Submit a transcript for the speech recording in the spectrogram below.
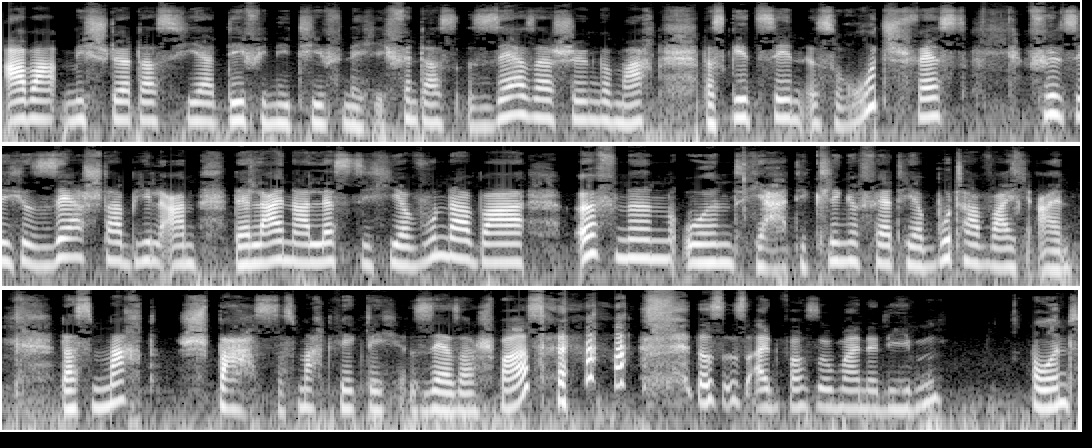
Aber mich stört das hier definitiv nicht. Ich finde das sehr, sehr schön gemacht. Das G10 ist rutschfest, fühlt sich sehr stabil an. Der Liner lässt sich hier wunderbar öffnen und ja, die Klinge fährt hier butterweich ein. Das macht Spaß. Das macht wirklich sehr, sehr Spaß. das ist einfach so, meine Lieben. Und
